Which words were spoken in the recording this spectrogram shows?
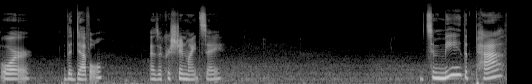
or the devil, as a Christian might say. To me, the path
